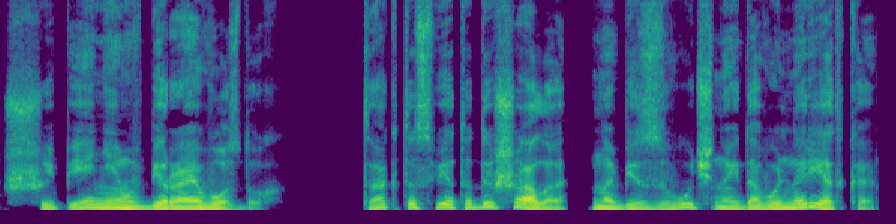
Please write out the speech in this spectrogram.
с шипением вбирая воздух. Так-то Света дышала, но беззвучно и довольно редко.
